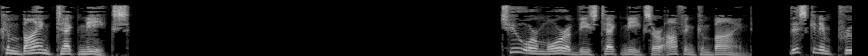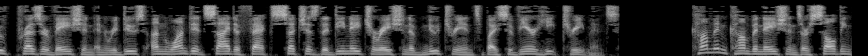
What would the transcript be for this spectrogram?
Combined techniques Two or more of these techniques are often combined. This can improve preservation and reduce unwanted side effects such as the denaturation of nutrients by severe heat treatments. Common combinations are salting,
